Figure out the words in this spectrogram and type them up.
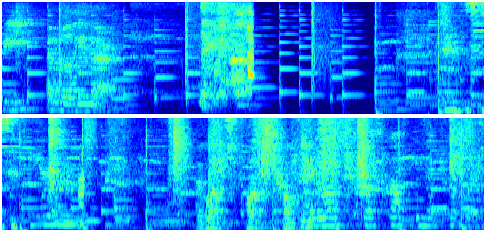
Be a millionaire. This is a film. I want hot coffee. Hot coffee, Metropolis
